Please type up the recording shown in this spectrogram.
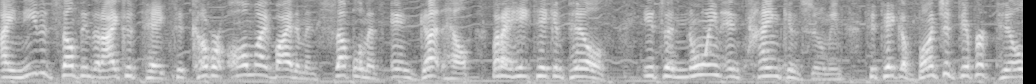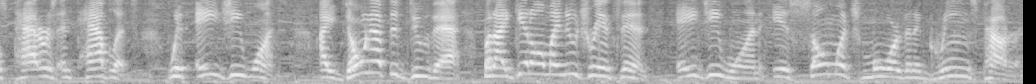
I needed something that I could take to cover all my vitamins, supplements, and gut health, but I hate taking pills. It's annoying and time consuming to take a bunch of different pills, powders, and tablets. With AG1, I don't have to do that, but I get all my nutrients in. AG1 is so much more than a greens powder.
